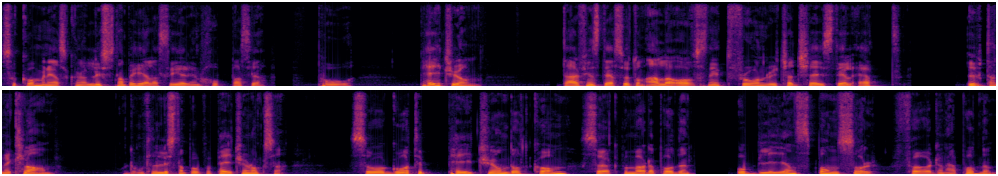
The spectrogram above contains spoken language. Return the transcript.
så kommer ni alltså kunna lyssna på hela serien hoppas jag på Patreon. Där finns dessutom alla avsnitt från Richard Chase del 1 utan reklam. Och de kan du lyssna på på Patreon också. Så gå till patreon.com, sök på Mördarpodden och bli en sponsor för den här podden.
